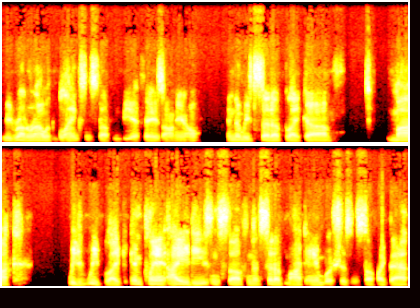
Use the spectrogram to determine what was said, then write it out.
we'd run around with blanks and stuff and BFAs on you know. And then we'd set up like uh, mock we we'd like implant IEDs and stuff, and then set up mock ambushes and stuff like that.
